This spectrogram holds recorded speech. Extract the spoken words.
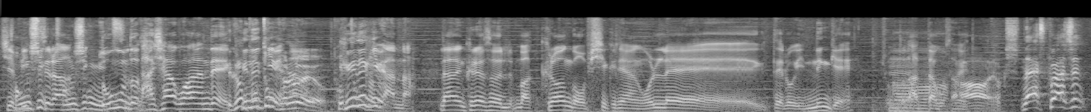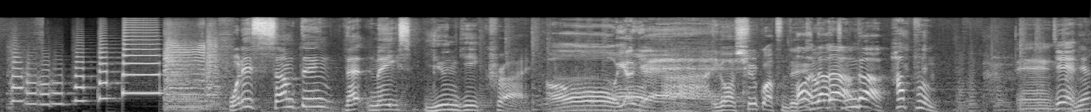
진짜 정식, 믹스랑 정식 믹스. 녹음도 다시 하고 하는데 그 그럼 보통 느낌이 별로예요. 그 보통 느낌이 별로. 안 나. 나는 그래서 막 그런 거 없이 그냥 원래대로 있는 게 좀 더 낫다고 생각해. 아 역시. Next question. What is something that makes Yoongi cry? 오, 연기. 아 이거 쉬울 것 같은데. 어, 나 정답. 정답 하품 땡. 아니야?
